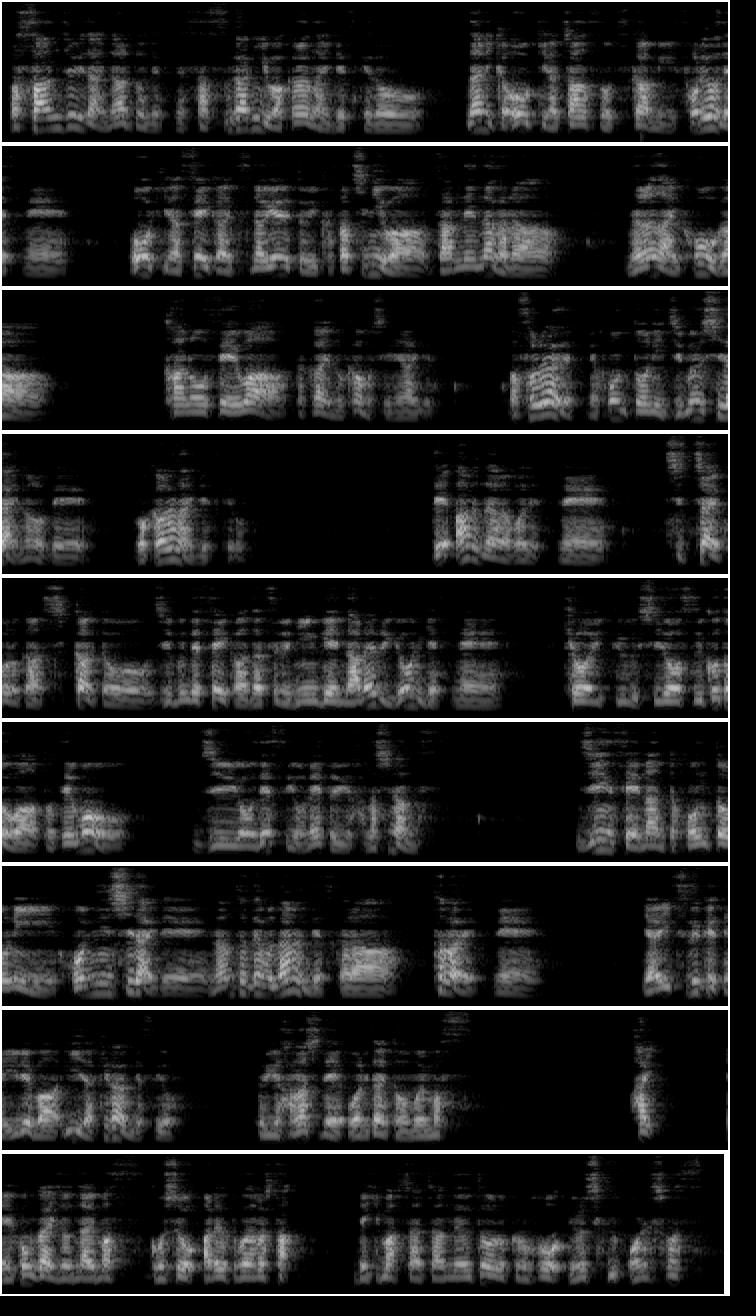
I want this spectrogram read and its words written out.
まあ、30代になるとですね、さすがにわからないですけど、何か大きなチャンスをつかみ、それをですね、大きな成果につなげるという形には残念ながらならない方が可能性は高いのかもしれないです。まあ、それはですね、本当に自分次第なのでわからないですけど。であるならばですね、ちっちゃい頃からしっかりと自分で成果を出せる人間になれるようにですね、教育、指導することはとても重要ですよねという話なんです。人生なんて本当に本人次第で何とでもなるんですから、ただですね、やり続けていればいいだけなんですよ。という話で終わりたいと思います。はい。えー今回以上になります。ご視聴ありがとうございました。できましたらチャンネル登録の方よろしくお願いします。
